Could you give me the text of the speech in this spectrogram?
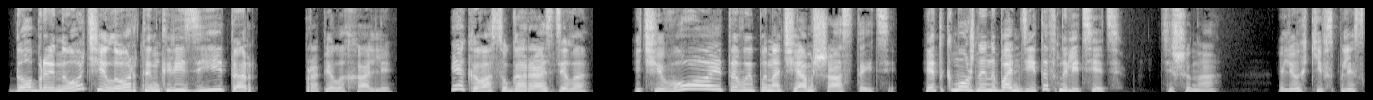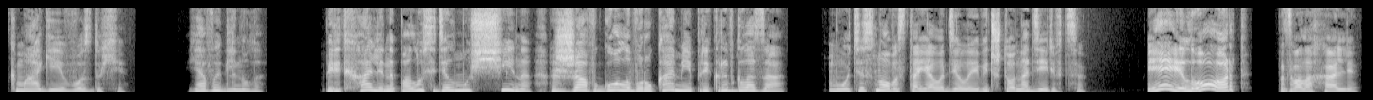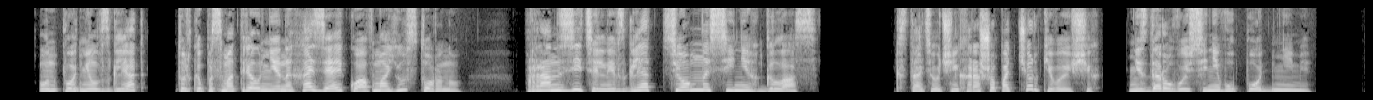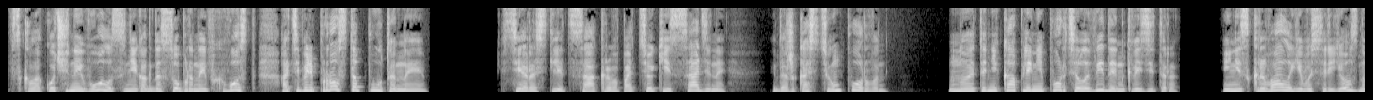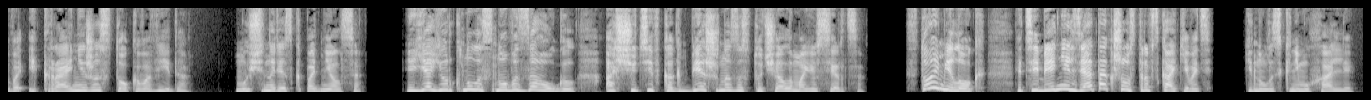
«Доброй ночи, лорд-инквизитор!» — пропела Халли. «Эка вас угораздило! И чего это вы по ночам шастаете? Этак можно и на бандитов налететь!» Тишина. Легкий всплеск магии в воздухе. Я выглянула. Перед Халли на полу сидел мужчина, сжав голову руками и прикрыв глаза. Моти снова стояла, делая вид, что она деревце. «Эй, лорд!» — позвала Халли. Он поднял взгляд, только посмотрел не на хозяйку, а в мою сторону. Пронзительный взгляд темно-синих глаз. Кстати, очень хорошо подчеркивающих нездоровую синеву под ними. Всколокоченные волосы, некогда собранные в хвост, а теперь просто путанные. Серость лица, кровоподтеки и ссадины, и даже костюм порван. Но это ни капли не портило вида инквизитора и не скрывало его серьезного и крайне жестокого вида. Мужчина резко поднялся, и я юркнула снова за угол, ощутив, как бешено застучало мое сердце. «Стой, милок! Тебе нельзя так шустро вскакивать!» — кинулась к нему Халли.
